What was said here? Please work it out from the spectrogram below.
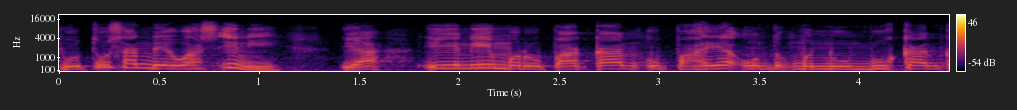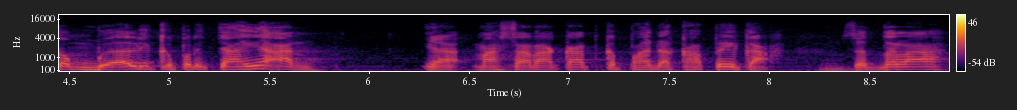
Putusan dewas ini ya, ini merupakan upaya untuk menumbuhkan kembali kepercayaan ya masyarakat kepada KPK hmm. setelah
